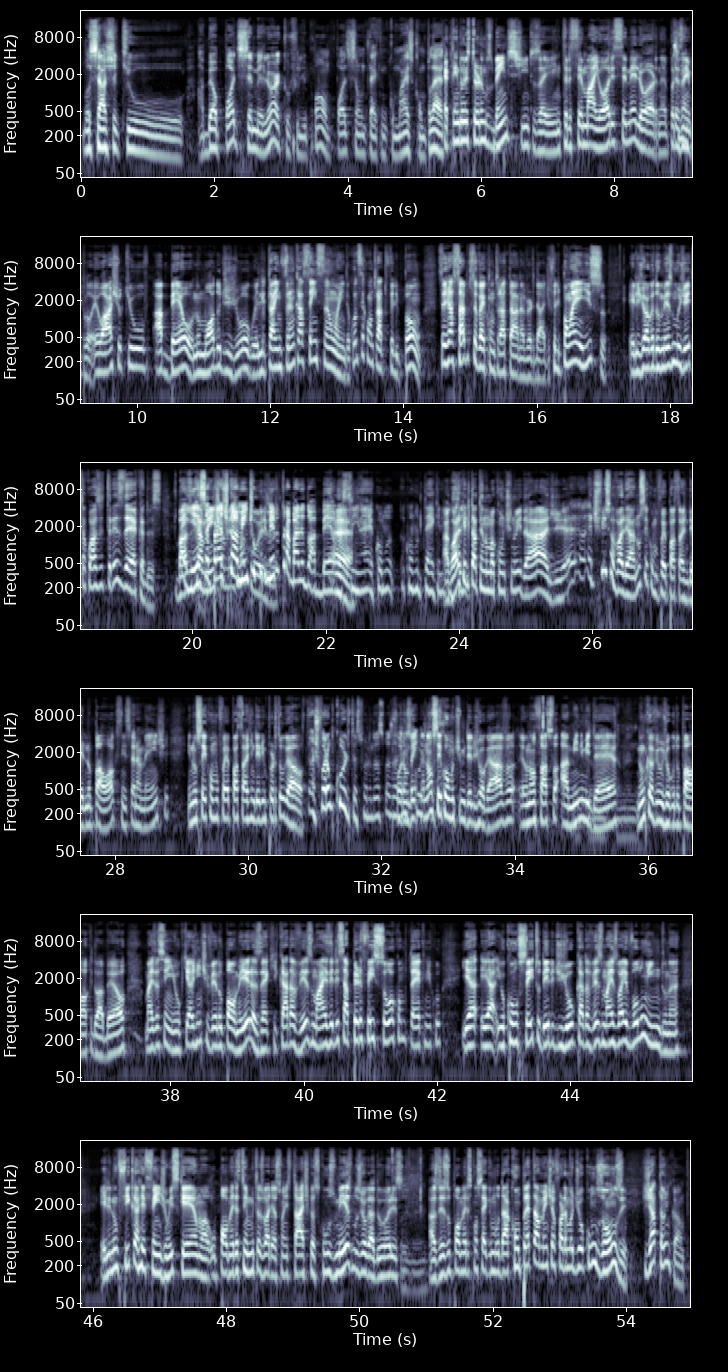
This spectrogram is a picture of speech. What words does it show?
você acha que o Abel pode ser melhor que o Filipão? Pode ser um técnico mais completo? É que tem dois termos bem distintos aí, entre ser maior e ser melhor, né? Por exemplo, eu acho que o Abel, no modo de jogo, ele tá em franca ascensão ainda. Quando você contrata o Felipão, você já sabe o que você vai contratar, na verdade. O Felipão é isso. Ele joga do mesmo jeito há quase três décadas. e Basicamente, esse é a praticamente o primeiro trabalho do Abel, É. assim, né? Como, como técnico. Agora assim. que ele tá tendo uma continuidade, é, é difícil avaliar. Não sei como foi a passagem dele no PAOK, sinceramente, e não sei como foi a passagem dele em Portugal. Eu acho que foram curtas, foram duas passagens Foram bem, eu curtas. não sei como o time dele jogava, eu não faço a mínima ideia. Nunca vi um jogo do Paok do Abel, mas assim, o que a gente vê no Palmeiras é que cada vez mais ele se aperfeiçoa como técnico e, a- e a- e o conceito dele de jogo cada vez mais vai evoluindo, né? Ele não fica refém de um esquema. O Palmeiras tem muitas variações táticas com os mesmos jogadores. Às vezes o Palmeiras consegue mudar completamente a forma de jogo com os 11 que já estão em campo.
